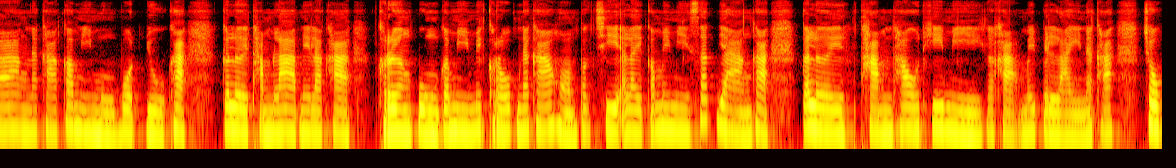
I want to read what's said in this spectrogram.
บ้างนะคะ ก็มีหมูบดอยู่ค่ะ ก็เลยทำลาบนี่ละค่ะ เครื่องปรุงก็มีไม่ครบนะคะ หอมผักชีอะไรก็ไม่มีสักอย่างค่ะ ก็เลยทำเท่าที่มีก็ค่ะ ไม่เป็นไรนะคะ โชค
